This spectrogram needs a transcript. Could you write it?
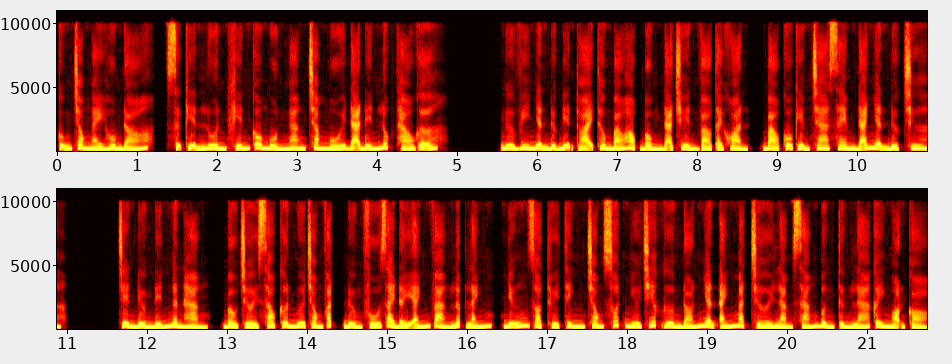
Cũng trong ngày hôm đó, sự kiện luôn khiến cô ngổn ngang trăm mối đã đến lúc tháo gỡ. Ngư Vi nhận được điện thoại thông báo học bổng đã chuyển vào tài khoản, bảo cô kiểm tra xem đã nhận được chưa. Trên đường đến ngân hàng, bầu trời sau cơn mưa trong vắt, đường phố dài đầy ánh vàng lấp lánh, những giọt thủy tinh trong suốt như chiếc gương đón nhận ánh mặt trời làm sáng bừng từng lá cây ngọn cỏ.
